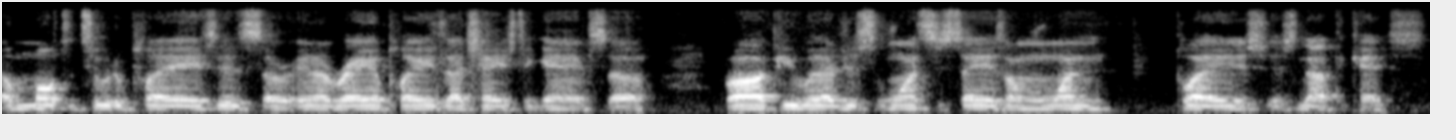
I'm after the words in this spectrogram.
a, multitude of plays. It's an array of plays that change the game. So for all people that just wants to say it's on one play, it's, it's not the case.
